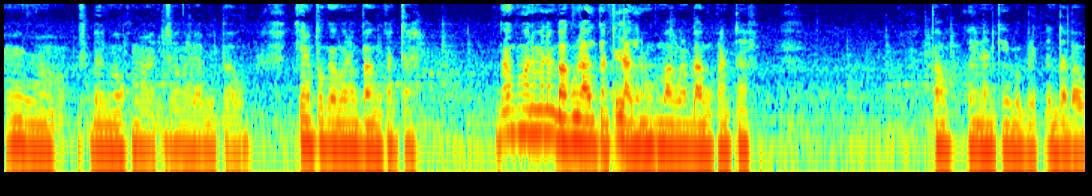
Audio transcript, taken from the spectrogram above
Mm. Sabayin mo ako mga isang I love you, Pao. Kailan po gagawa ng bagong kanta? Gagawa naman ng bagong lagi kanta. Lagi naman gumagawa ng bagong kanta. eh. Pao, kailan kayo babalik ng Davao?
